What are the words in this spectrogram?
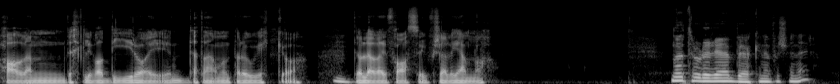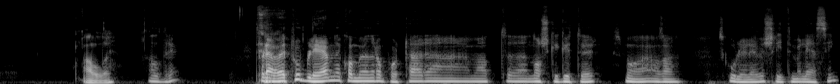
har en virkelig verdi da, i dette her med pedagogikk og det å lære ifra seg forskjellige emner. Når tror dere bøkene forsvinner? Aldri. Aldri. For det er jo et problem. Det kommer jo en rapport her eh, med at eh, norske gutter, små, altså skoleelever, sliter med lesing.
